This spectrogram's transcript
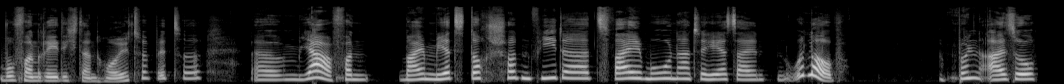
wovon rede ich dann heute bitte? Ähm, ja, von meinem jetzt doch schon wieder zwei Monate her seienden Urlaub. Bin also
